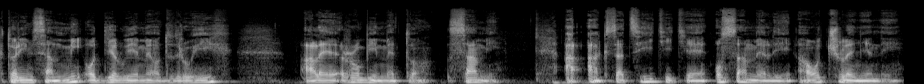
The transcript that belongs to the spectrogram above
ktorým sa my oddelujeme od druhých, ale robíme to sami a ak sa cítite osamelí a odčlenení,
